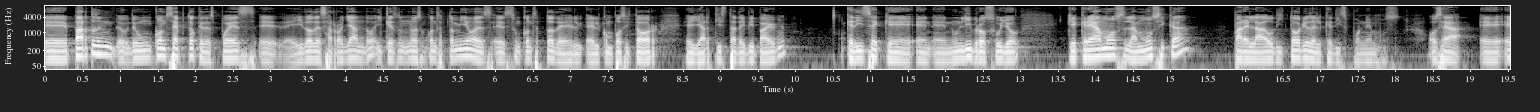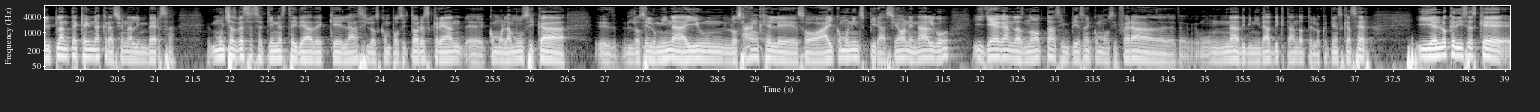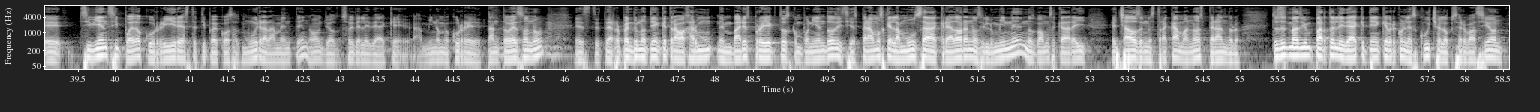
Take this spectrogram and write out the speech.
Eh, parto de un, concepto que después eh, he ido desarrollando y que no es un concepto mío, es, un concepto del compositor eh, y artista David Byrne, que dice que en, un libro suyo que creamos la música para el auditorio del que disponemos. O sea, él plantea que hay una creación a la inversa muchas veces se tiene esta idea de que las y los compositores crean como la música eh, los ilumina ahí un, los ángeles o hay como una inspiración en algo y llegan las notas y empiezan como si fuera eh, una divinidad dictándote lo que tienes que hacer. Y él lo que dice es que, eh, si bien sí puede ocurrir este tipo de cosas muy raramente, ¿no? Yo soy de la idea de que a mí no me ocurre tanto eso, ¿no? Este, de repente uno tiene que trabajar en varios proyectos componiendo y si esperamos que la musa creadora nos ilumine, nos vamos a quedar ahí echados en nuestra cama, ¿no? Esperándolo. Entonces, más bien parto de la idea que tiene que ver con la escucha, la observación.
